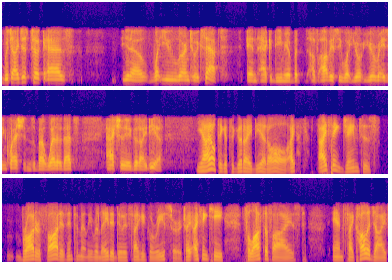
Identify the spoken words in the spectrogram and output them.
which I just took as you know what you learn to accept in academia, but of obviously what you're you're raising questions about whether that's actually a good idea. Yeah, I don't think it's a good idea at all. I I think James's broader thought is intimately related to his psychical research. I, I think he philosophized and psychologized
